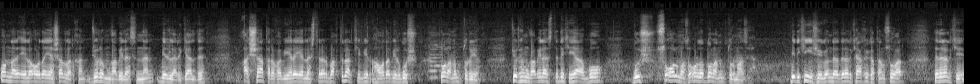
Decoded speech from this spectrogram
Onlar öyle orada yaşarlarken Cürüm kabilesinden birileri geldi. Aşağı tarafa bir yere yerleştiler. Baktılar ki bir havada bir kuş dolanıp duruyor. Cürhüm kabilesi dedi ki ya bu kuş su olmasa orada dolanıp durmaz ya. Bir iki kişiyi gönderdiler ki hakikaten su var. Dediler ki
